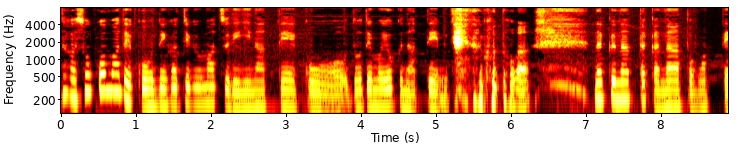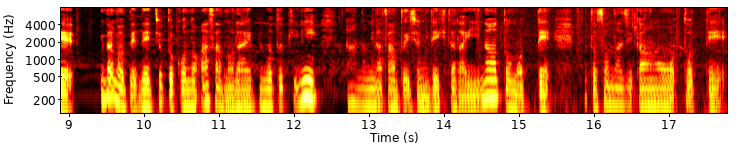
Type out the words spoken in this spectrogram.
だからそこまでこうネガティブ祭りになって、こうどうでもよくなってみたいなことは なくなったかなと思って、なのでね、ちょっとこの朝のライブの時に、あの、皆さんと一緒にできたらいいなと思って、ちょっとそんな時間をとって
